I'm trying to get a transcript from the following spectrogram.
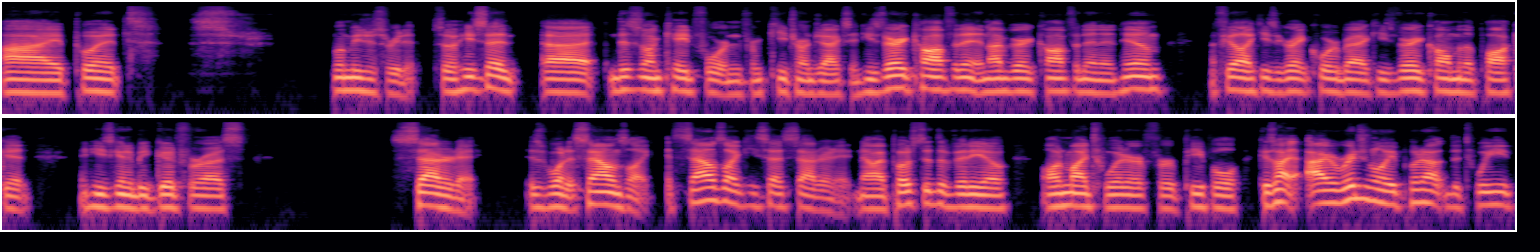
I put, let me just read it. So he said, uh, this is on Cade Fortin from Ketron Jackson. He's very confident, and I'm very confident in him. I feel like he's a great quarterback. He's very calm in the pocket, and he's going to be good for us Saturday is what it sounds like. It sounds like he says Saturday. Now I posted the video on my Twitter for people because I, I originally put out the tweet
